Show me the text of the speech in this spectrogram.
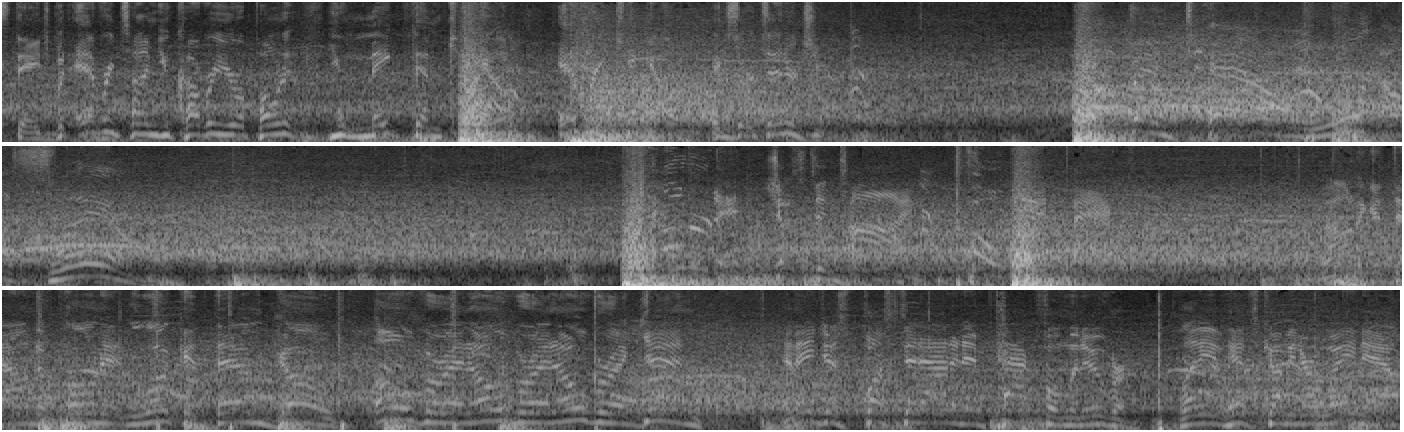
stage, but every time you cover your opponent, you make them kick out. Every kick out exerts energy. Up and down. What a slam. Countered it just in time. Boom, impact. Mounting a downed opponent, and look at them go. Over and over and over again. And they just busted out an impactful maneuver. Plenty of hits coming her way now.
